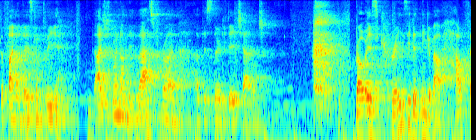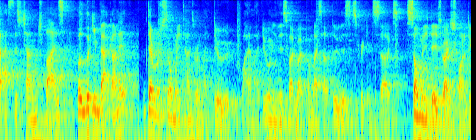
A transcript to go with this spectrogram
The final day is complete. I just went on the last run of this 30 day challenge. Bro, it's crazy to think about how fast this challenge flies, but looking back on it, there were so many times where I'm like, dude, why am I doing this? Why do I put myself through this? This freaking sucks. So many days where I just wanted to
